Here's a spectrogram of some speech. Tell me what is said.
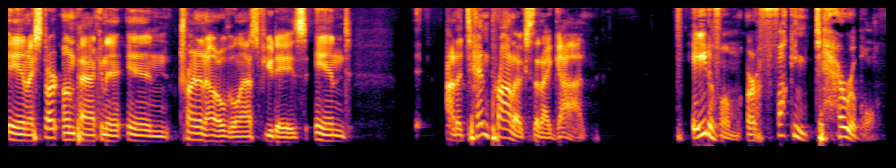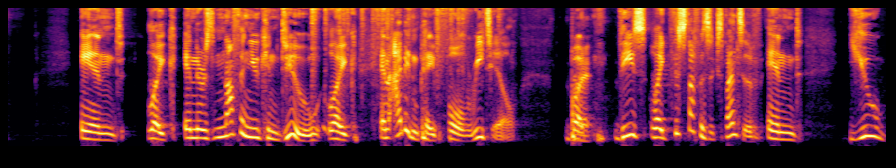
and I start unpacking it and trying it out over the last few days. And out of 10 products that I got, eight of them are fucking terrible. And like, and there's nothing you can do. Like, and I didn't pay full retail, but Right. these, like, this stuff is expensive. And you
